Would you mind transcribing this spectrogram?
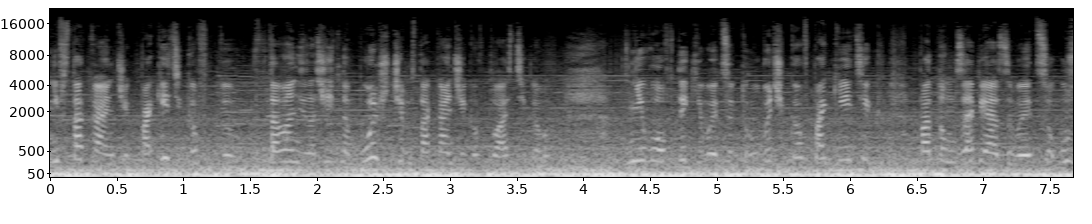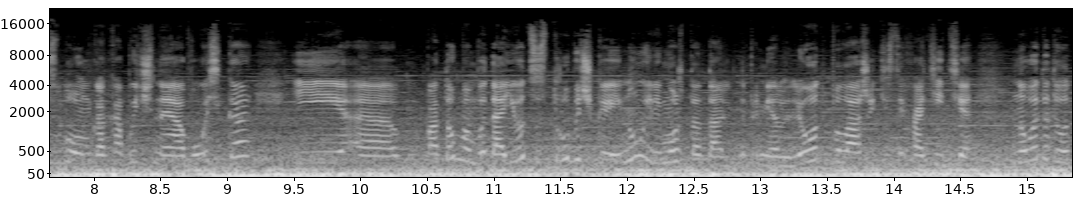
не в стаканчик. Пакетиков в Таиланде значительно больше, чем стаканчиков пластиковых. В него втыкивается трубочка в пакетик, потом завязывается узлом, как обычная авоська, и э, потом вам выдается с трубочкой, ну или можно, да, например, лед положить, если хотите. Но вот это вот,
